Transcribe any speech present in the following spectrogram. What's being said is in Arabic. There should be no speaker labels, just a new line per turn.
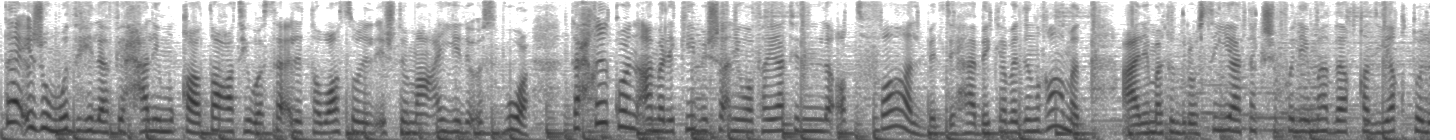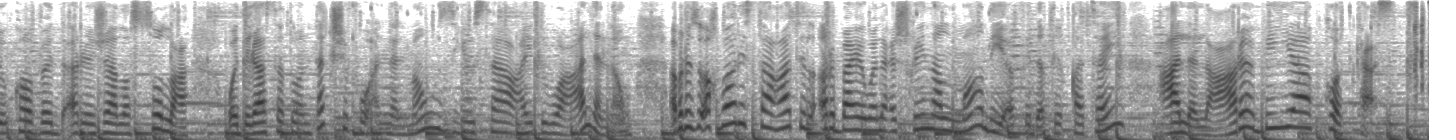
نتائج مذهلة في حال مقاطعة وسائل التواصل الاجتماعي لأسبوع تحقيق أمريكي بشأن وفيات لأطفال بالتهاب كبد غامض. عالمة روسية تكشف لماذا قد يقتل كوفيد الرجال الصلع ودراسة تكشف أن الموز يساعد على النوم. أبرز أخبار الساعات الأربع والعشرين الماضية في دقيقتين على العربية بودكاست.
